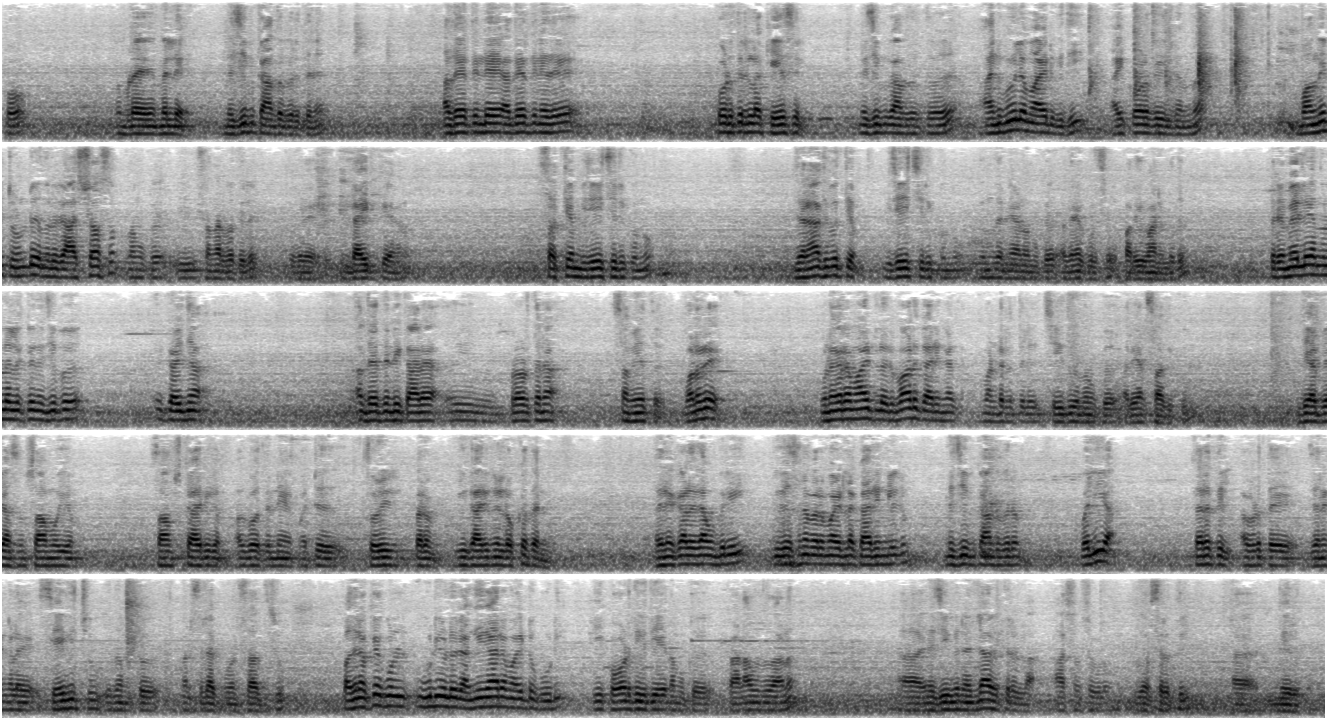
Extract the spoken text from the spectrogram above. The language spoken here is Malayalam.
ഇപ്പോൾ നമ്മുടെ എം എൽ എ നജീബ് കാന്തപുരത്തിന് അദ്ദേഹത്തിന്റെ അദ്ദേഹത്തിനെതിരെ കൊടുത്തിട്ടുള്ള കേസിൽ നജീബ് കാന്തപുരത്തിന് അനുകൂലമായൊരു വിധി ഹൈക്കോടതിയിൽ നിന്ന് വന്നിട്ടുണ്ട് എന്നുള്ളൊരു ആശ്വാസം നമുക്ക് ഈ സന്ദർഭത്തിൽ ഇവിടെ ഉണ്ടായിരിക്കുകയാണ്. സത്യം വിജയിച്ചിരിക്കുന്നു. ജനാധിപത്യം വിജയിച്ചിരിക്കുന്നു എന്ന് തന്നെയാണ് നമുക്ക് അതിനെക്കുറിച്ച് പറയുവാനുള്ളത്. എം എൽ എ എന്നുള്ള നിലയ്ക്ക് നജീബ് കഴിഞ്ഞ അദ്ദേഹത്തിന്റെ ഈ കാല ഈ പ്രവർത്തന സമയത്ത് വളരെ ഗുണകരമായിട്ടുള്ള ഒരുപാട് കാര്യങ്ങൾ മണ്ഡലത്തിൽ ചെയ്തു എന്ന് നമുക്ക് അറിയാൻ സാധിക്കും. വിദ്യാഭ്യാസം സാമൂഹ്യം സാംസ്കാരികം അതുപോലെ തന്നെ മറ്റ് തൊഴിൽപരം ഈ കാര്യങ്ങളിലൊക്കെ തന്നെ. അതിനേക്കാളെല്ലാം ഉപരി വികസനപരമായിട്ടുള്ള കാര്യങ്ങളിലും നജീബ് കാന്തപുരം വലിയ തരത്തിൽ അവിടുത്തെ ജനങ്ങളെ സേവിച്ചു എന്ന് നമുക്ക് മനസ്സിലാക്കുവാൻ സാധിച്ചു. അപ്പം അതിനൊക്കെ കൂടിയുള്ള ഒരു അംഗീകാരമായിട്ട് കൂടി ഈ കോടതി വിധിയെ നമുക്ക് കാണാവുന്നതാണ്. നജീബിന് എല്ലാവിധത്തിലുള്ള ആശംസകളും ഈ അവസരത്തിൽ നേരുന്നു.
